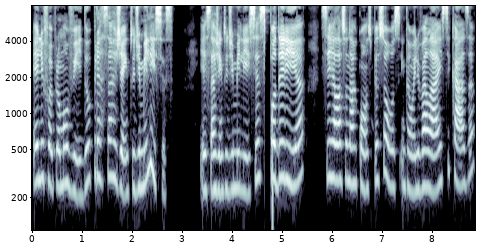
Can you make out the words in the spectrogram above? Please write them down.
ele foi promovido para sargento de milícias. Esse sargento de milícias poderia se relacionar com as pessoas. Então ele vai lá e se casa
